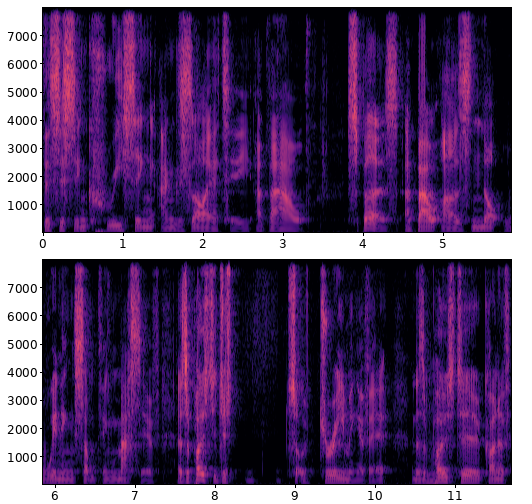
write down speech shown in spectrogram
there's this increasing anxiety about Spurs, about us not winning something massive, as opposed to just sort of dreaming of it, and as mm. opposed to kind of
